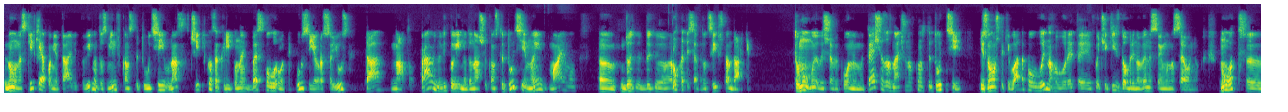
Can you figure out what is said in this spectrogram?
Ну наскільки я пам'ятаю, відповідно до змін в конституції, у нас чітко закріплений безповоротний курс Євросоюз та НАТО. Правильно, відповідно до нашої конституції, ми маємо е, до, до, рухатися до цих стандартів. Тому ми лише виконуємо те, що зазначено в конституції, і знову ж таки влада повинна говорити, хоч якісь добрі новини своєму населенню. Ну от е,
